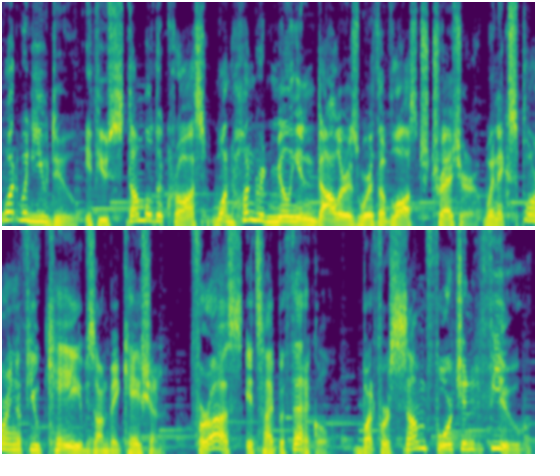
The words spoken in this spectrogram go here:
What would you do if you stumbled across $100 million worth of lost treasure when exploring a few caves on vacation? For us, it's hypothetical, but for some fortunate few,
